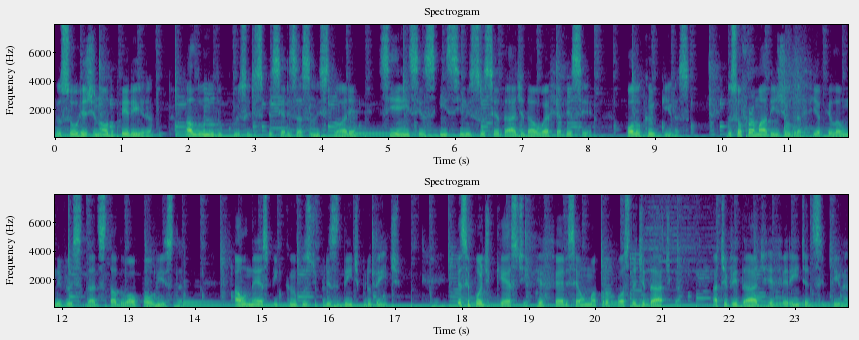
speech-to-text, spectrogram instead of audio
eu sou Reginaldo Pereira, aluno do curso de especialização em História, Ciências, Ensino e Sociedade da UFABC, Polo Campinas. Eu sou formado em Geografia pela Universidade Estadual Paulista, a Unesp Campus de Presidente Prudente. Esse podcast refere-se a uma proposta didática, atividade referente à disciplina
